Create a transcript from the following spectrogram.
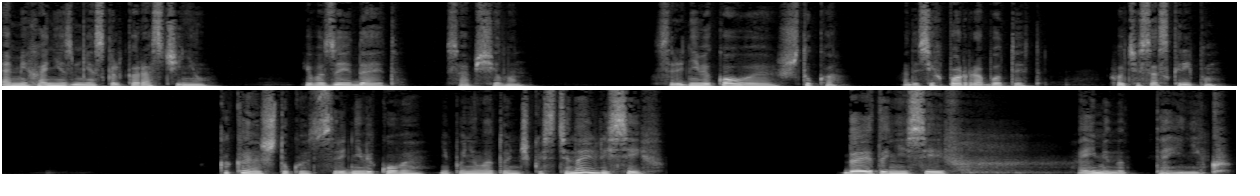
А механизм несколько раз чинил. Его заедает, сообщил он. Средневековая штука, а до сих пор работает, хоть и со скрипом. Какая штука средневековая? Не поняла Тонечка. Стена или сейф? Да это не сейф, а именно тайник.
